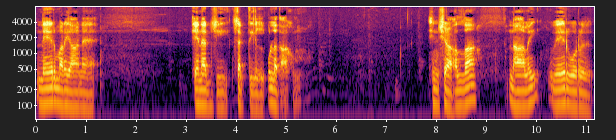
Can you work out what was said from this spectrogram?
நேர்மறையான எனர்ஜி சக்தியில் உள்ளதாகும். இன்ஷா அல்லாஹ் நாளை வேறு ஒரு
